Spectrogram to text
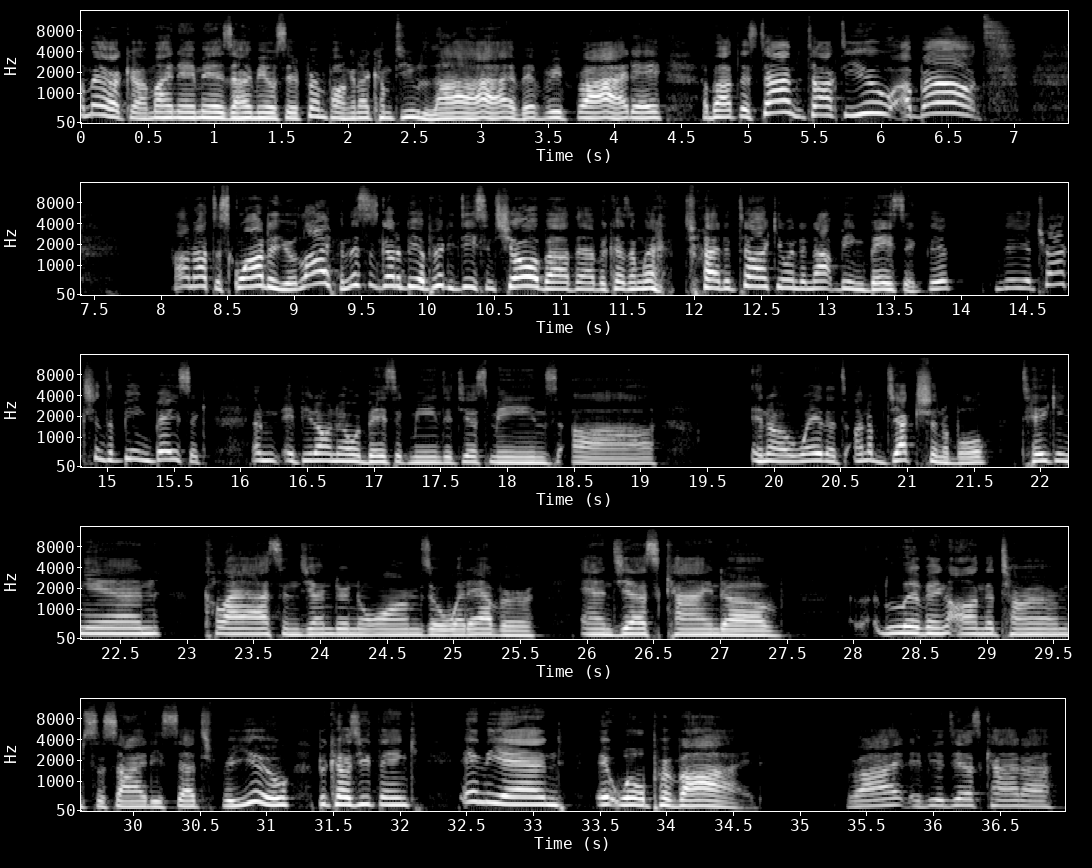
America, my name is Irami Osei-Frimpong, and I come to you live every Friday about this time to talk to you about how not to squander your life. And this is going to be a pretty decent show about that because I'm going to try to talk you into not being basic. The, the attractions of being basic. And if you don't know what basic means, it just means, uh, in a way that's unobjectionable, taking in class and gender norms or whatever, and just kind of living on the terms society sets for you because you think in the end it will provide, right? If you just kind of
